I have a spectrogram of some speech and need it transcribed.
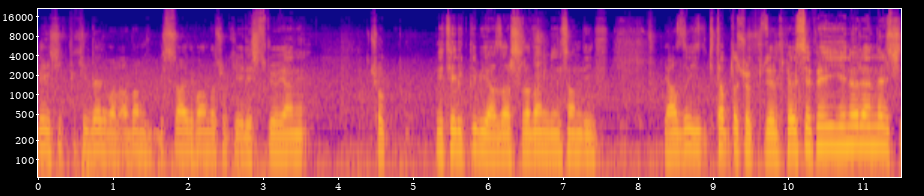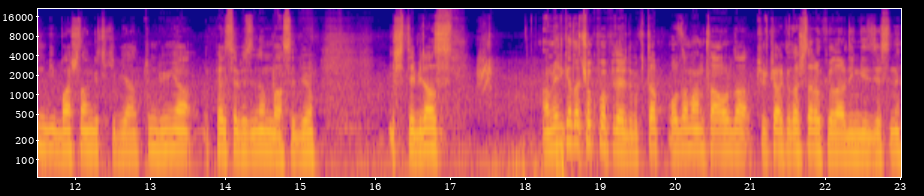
değişik fikirleri var. Adam İsrail'i falan da çok iyi eleştiriyor. Yani çok nitelikli bir yazar. Sıradan bir insan değil. Yazdığı kitap da çok güzel. Felsefeyi yeni öğrenenler için bir başlangıç gibi. Yani tüm dünya felsefesinden bahsediyor. İşte biraz Amerika'da çok popülerdi bu kitap. O zaman ta orada Türk arkadaşlar okuyorlardı İngilizcesini.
